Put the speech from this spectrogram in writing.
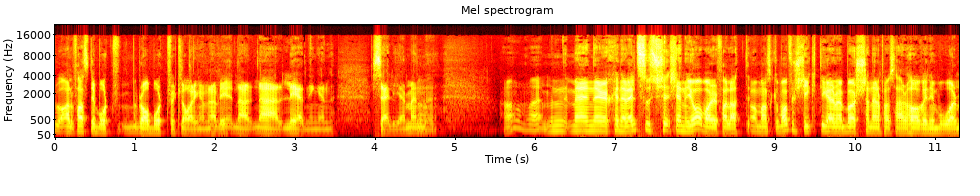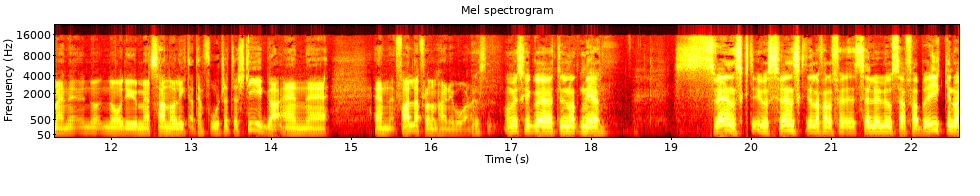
Ja. Fast det är bort, bra bortförklaringar när, vi, när, när ledningen säljer. Men, ja, men, men eh, generellt så känner jag i varje fall att man ska vara försiktigare med börsen när den är på så här höga nivåer. Men eh, nå nå det är ju mer sannolikt att den fortsätter stiga än, eh, än falla från de här nivåerna. Om vi ska gå över till något mer svenskt, ursvenskt i alla fall för cellulosafabriken då,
